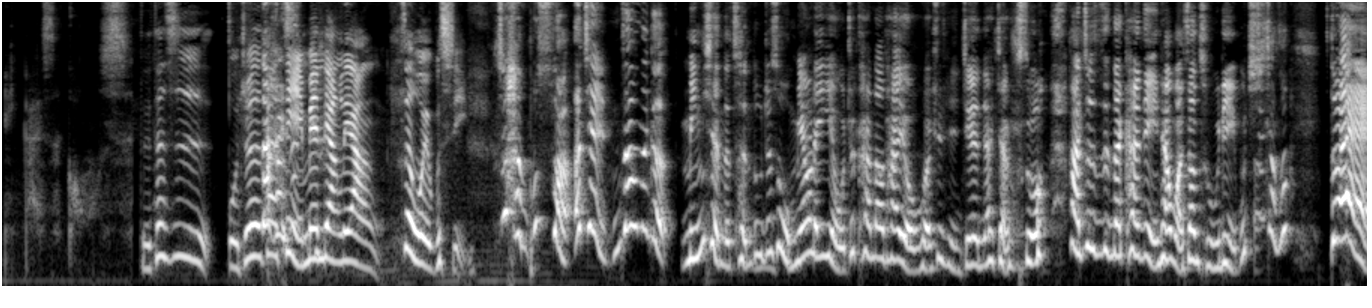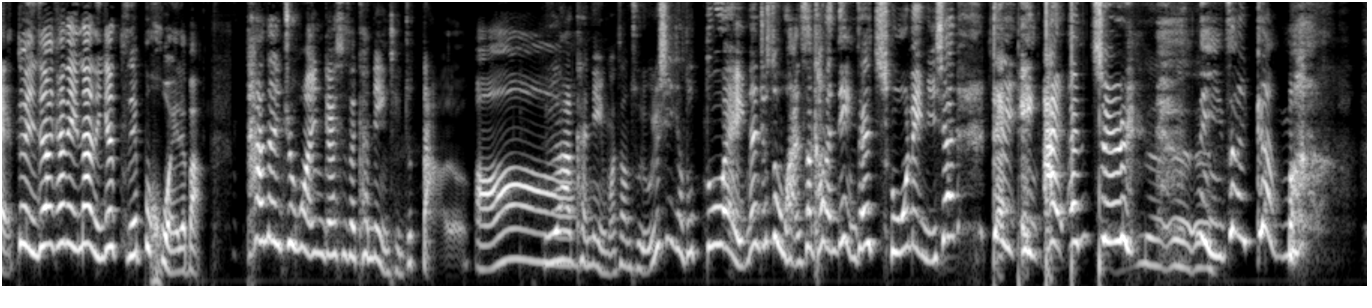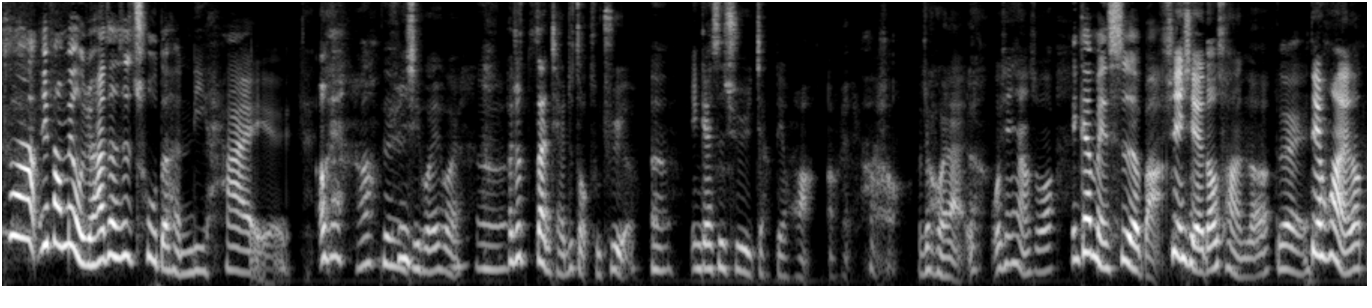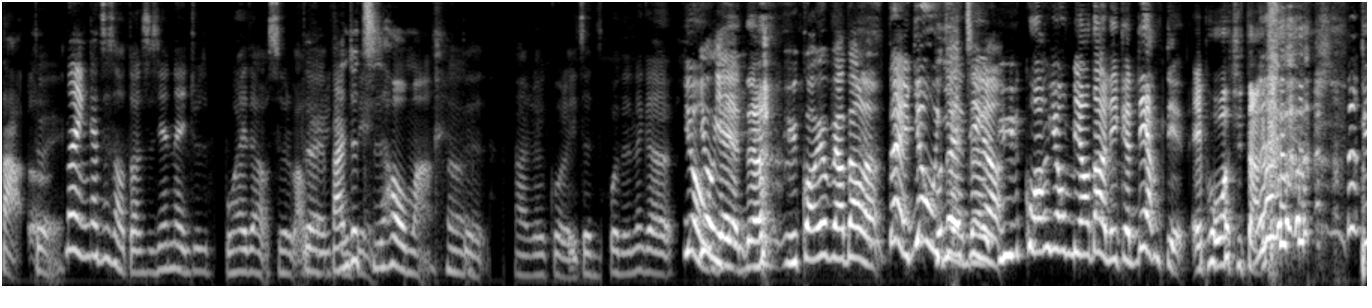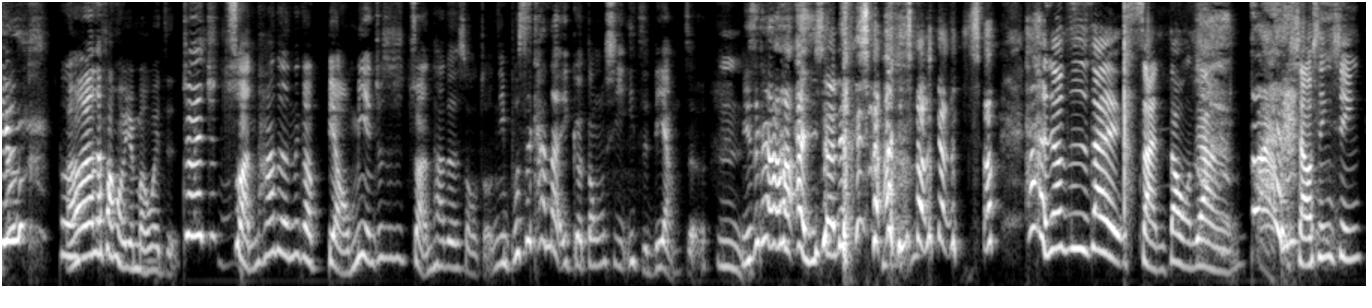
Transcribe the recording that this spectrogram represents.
应该是公事，对，但是我觉得在电影里面亮亮，这我也不行。就很不爽。而且你知道那个明显的程度，就是我瞄了一眼，我就看到他有回去你接人家讲说，他就是正在看电影，他晚上处理，我就是想说，对对你正在看电影，那你应该直接不回了吧？他那句话应该是在看电影前就打了。哦就是他看电影晚上处理，我就心想说，对，那就是晚上看完电影再处理。你现在电影 ing，嗯嗯嗯你在干嘛对啊一方面，我觉得他真的是处的很厉害耶。？OK，好，对讯息回一回，嗯他就站起来就走出去了，嗯，应该是去讲电话。OK，好，我就回来了。我心想说，应该没事了吧？讯息也都传了，对电话也都打了，对那应该至少短时间内就是不会再有事了吧？对，反正就之后嘛。嗯，对，然后就过了一阵子，我的那个右右眼眼的。余光又瞄到了。对，右眼的余光又瞄到了一个亮点，Apple Watch 打开，然后要再放回原本位置，就会去转它的那个表面，就是去转它的手肘。你不是看到一个东西一直亮着，嗯，你是看到它按一下亮一下，按一下亮一下，它很像就是在闪动这样。对，小星星。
